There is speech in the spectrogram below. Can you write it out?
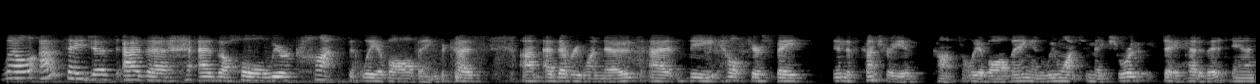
Well, I would say just as a as a whole, we're constantly evolving because, um, as everyone knows, uh, the healthcare space in this country is constantly evolving, and we want to make sure that we stay ahead of it. And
